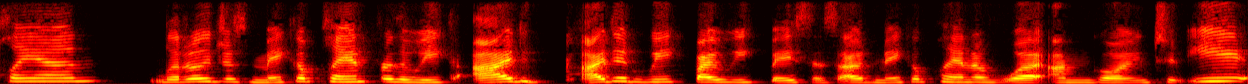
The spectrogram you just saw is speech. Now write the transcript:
plan, literally just make a plan for the week. I I did week by week basis. I would make a plan of what I'm going to eat,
